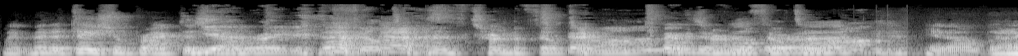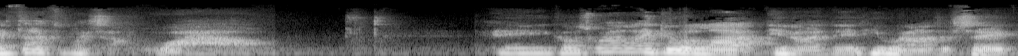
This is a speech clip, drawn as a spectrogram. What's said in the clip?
My meditation practice. yeah, helped. right. filter, turn the filter on. Turn Turn, the filter filter on. on. You know, but I thought to myself, wow. And he goes, well, I do a lot, you know, and then he went on to say,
